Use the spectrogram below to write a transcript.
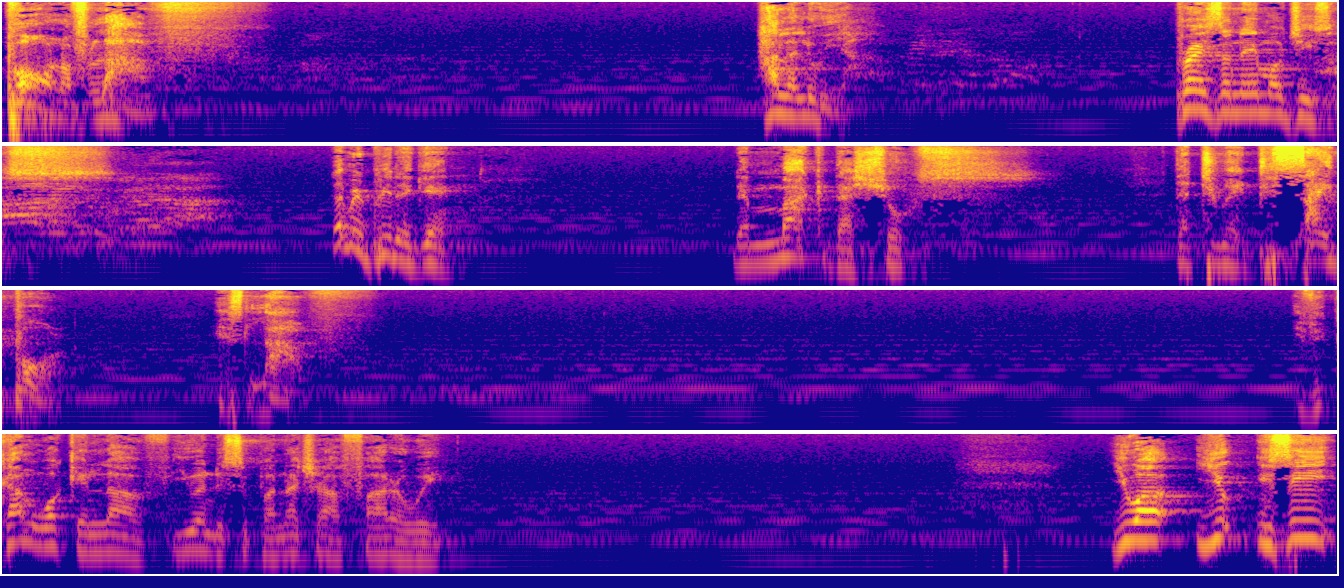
born of love. Hallelujah. Praise the name of Jesus. Let me repeat again. The mark that shows that you are a disciple is love. If you can't walk in love, you and the supernatural are far away. You are you you see,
